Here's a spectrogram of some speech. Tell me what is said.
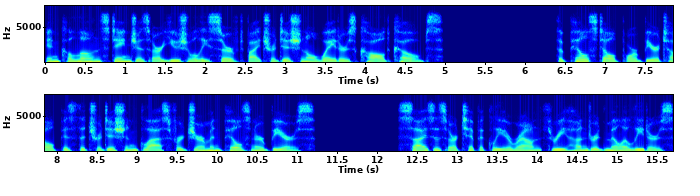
In Cologne stanges are usually served by traditional waiters called Köbes. The Pilztulp or Biertulp is the tradition glass for German Pilsner beers. Sizes are typically around 300 milliliters,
